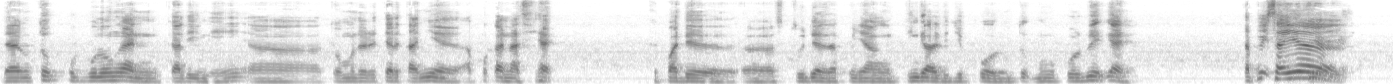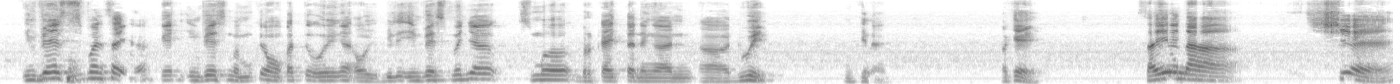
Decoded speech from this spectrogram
Dan untuk pergulungan kali ini, uh, Tuan Moderator tanya apakah nasihat kepada uh, student ataupun yang tinggal di Jepun untuk mengumpul duit kan. Tapi saya yeah. investment saya, okay, investment mungkin orang kata oh ingat oh bila investmentnya semua berkaitan dengan uh, duit mungkinan. Okay, saya nak share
